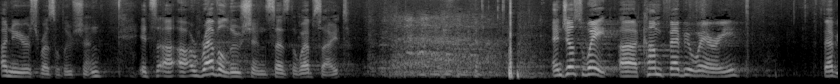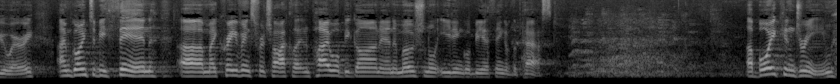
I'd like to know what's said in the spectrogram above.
a New Year's resolution, it's a, a revolution, says the website. and just wait, uh, come February, February, I'm going to be thin, uh, my cravings for chocolate and pie will be gone, and emotional eating will be a thing of the past. A boy can dream.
